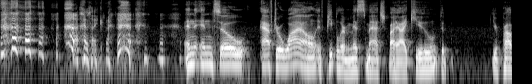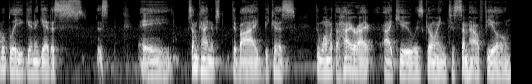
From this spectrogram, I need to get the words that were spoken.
I like that. and and so after a while, if people are mismatched by IQ, the, you're probably going to get a, a some kind of divide because the one with the higher IQ is going to somehow feel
